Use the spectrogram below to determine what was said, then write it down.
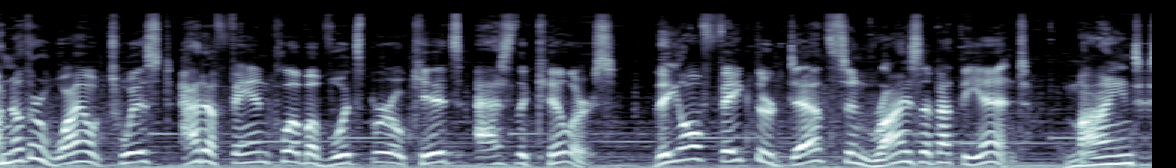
Another wild twist had a fan club of Woodsboro kids as the killers. They all fake their deaths and rise up at the end. Mind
